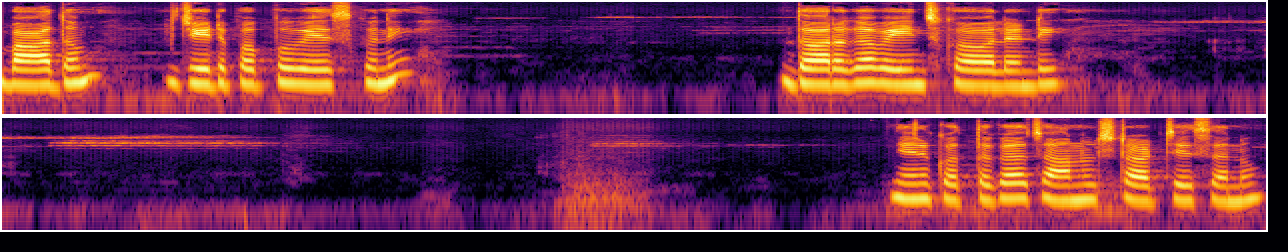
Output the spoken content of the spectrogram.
బాదం జీడిపప్పు వేసుకుని దోరగా వేయించుకోవాలండి. నేను కొత్తగా ఛానల్ స్టార్ట్ చేశాను.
